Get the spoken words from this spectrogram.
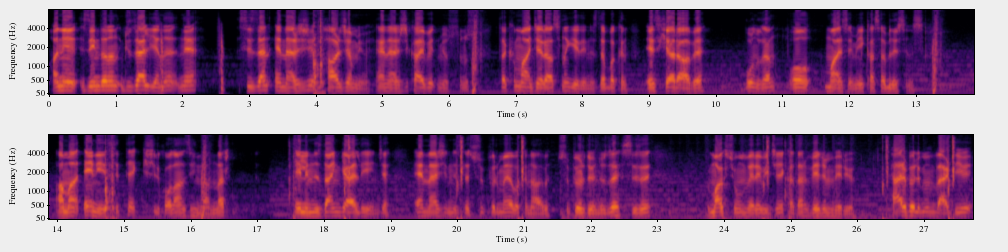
Hani zindanın güzel yanı ne? Sizden enerji harcamıyor. Enerji kaybetmiyorsunuz. Takım macerasına girdiğinizde bakın eski arabe buradan o malzemeyi kasabilirsiniz. Ama en iyisi tek kişilik olan zindanlar elinizden geldiğince enerjinizle süpürmeye bakın abi. Süpürdüğünüzde size maksimum verebileceği kadar verim veriyor. Her bölümün verdiği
